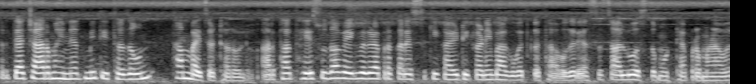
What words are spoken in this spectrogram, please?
तर त्या चार महिन्यात मी तिथं जाऊन थांबायचं ठरवलं. अर्थात हे सुद्धा वेगवेगळ्या प्रकारे असतं की काही ठिकाणी भागवत कथा वगैरे असं चालू असतं मोठ्या प्रमाणावर.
